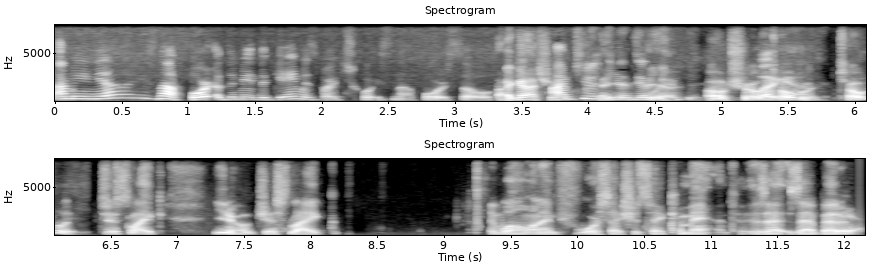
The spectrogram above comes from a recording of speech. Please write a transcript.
I mean, yeah, he's not for. I mean, the game is by choice, not force. So I got you. I'm choosing to do it. Oh, true, But, yeah. totally, totally. Just like you know, just like. Well, when I'm forced, I should say command. Is that is that better?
